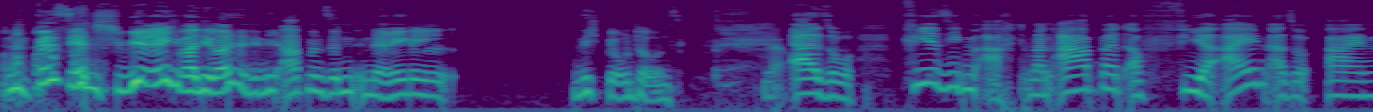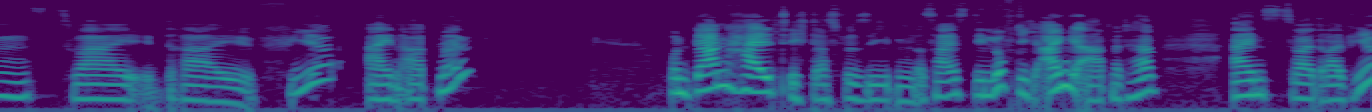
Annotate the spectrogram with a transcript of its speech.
ein bisschen schwierig, weil die Leute, die nicht atmen, sind in der Regel nicht mehr unter uns. Ja. Also 4, 7, 8. Man atmet auf 4 ein, also 1, 2, 3, 4, einatmen. Und dann halte ich das für 7. Das heißt, die Luft, die ich eingeatmet habe, 1, 2, 3, 4.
